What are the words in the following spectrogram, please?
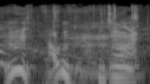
Mm.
